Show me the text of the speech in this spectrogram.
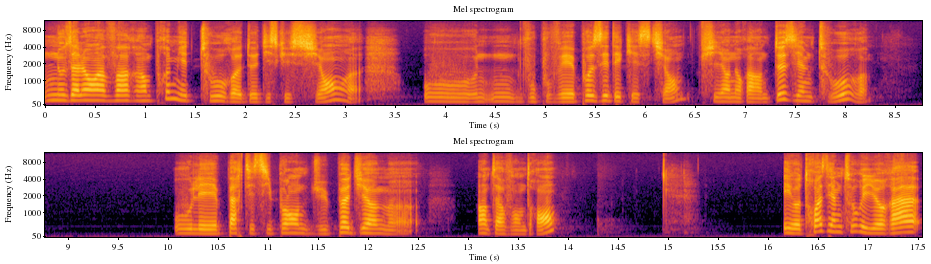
nous allons avoir un premier tour de discussion où vous pouvez poser des questions. Puis on aura un deuxième tour où les participants du podium euh, interviendront. Et au troisième tour, il y aura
